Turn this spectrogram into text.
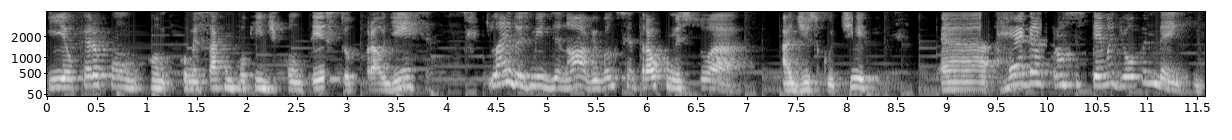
e eu quero com, com, começar com um pouquinho de contexto para a audiência. Lá em 2019, o Banco Central começou a, a discutir é, regras para um sistema de Open Banking.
